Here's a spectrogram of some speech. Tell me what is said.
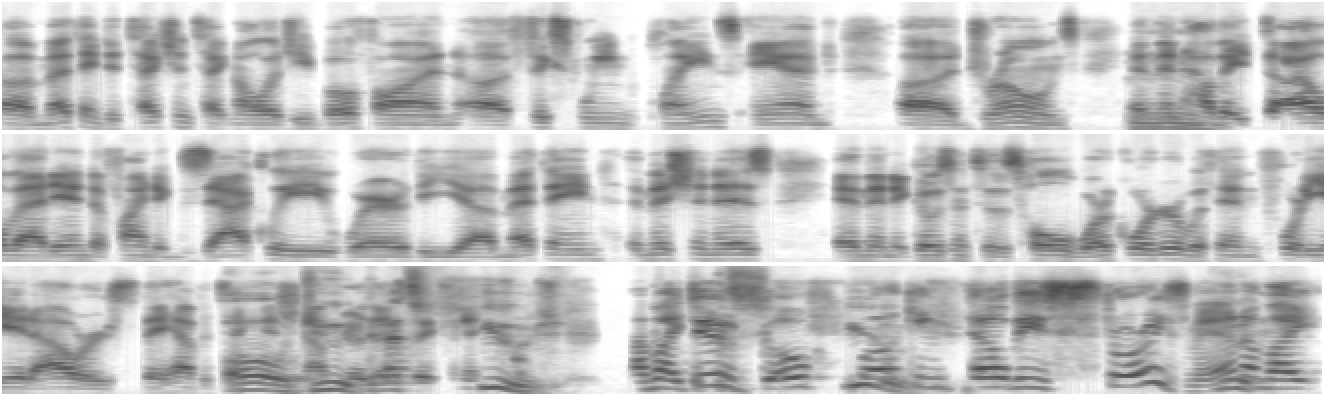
uh, methane detection technology both on uh, fixed wing planes and uh, drones, and mm-hmm. then how mm. they dial that in to find exactly where the uh, methane emission is, and then it goes into this whole work order within 48 hours. They have a oh, technician. Oh, dude, that's, that's huge. I'm like, dude, that's go huge. fucking tell these stories, man. Dude. I'm like,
